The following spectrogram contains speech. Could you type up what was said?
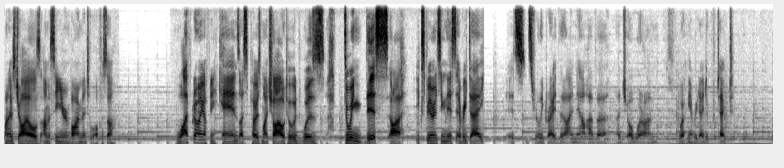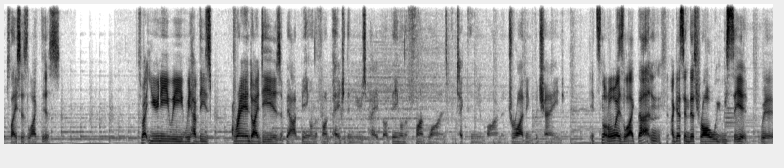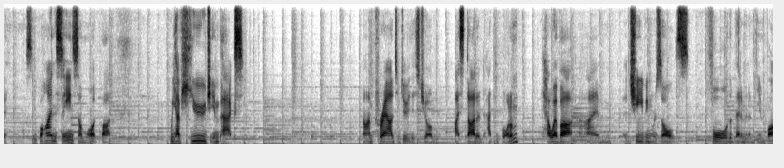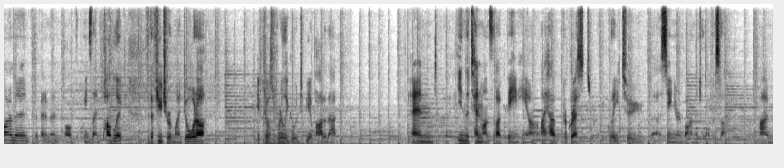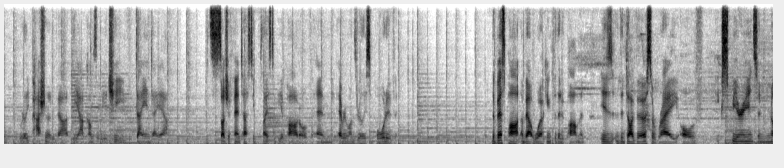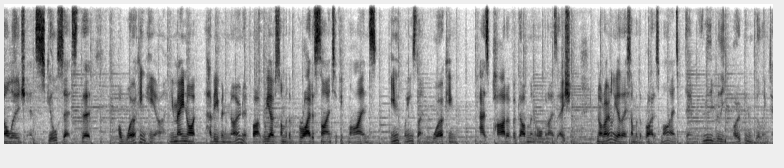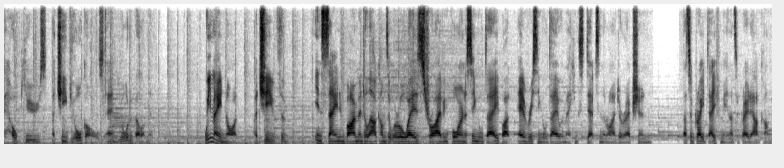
My name is Giles, I'm a Senior Environmental Officer. Life growing up in Cairns, I suppose my childhood was doing this, uh, experiencing this every day. It's, it's really great that I now have a, a job where I'm working every day to protect places like this. So at uni, we, we have these grand ideas about being on the front page of the newspaper, being on the front lines, protecting the environment, driving for change. It's not always like that, and I guess in this role we, we see it. We're behind the scenes somewhat, but we have huge impacts. I'm proud to do this job. I started at the bottom, however, I'm achieving results for the betterment of the environment, for the betterment of the Queensland public, for the future of my daughter. It feels really good to be a part of that. And in the 10 months that I've been here, I have progressed quickly to a senior environmental officer. I'm really passionate about the outcomes that we achieve day in, day out. It's such a fantastic place to be a part of and everyone's really supportive. The best part about working for the department is the diverse array of experience and knowledge and skill sets that are working here. You may not have even known it, but we have some of the brightest scientific minds in Queensland working as part of a government organisation. Not only are they some of the brightest minds, but they're really, really open and willing to help you achieve your goals and your development. We may not achieve the insane environmental outcomes that we're always striving for in a single day, but every single day we're making steps in the right direction. That's a great day for me and that's a great outcome.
